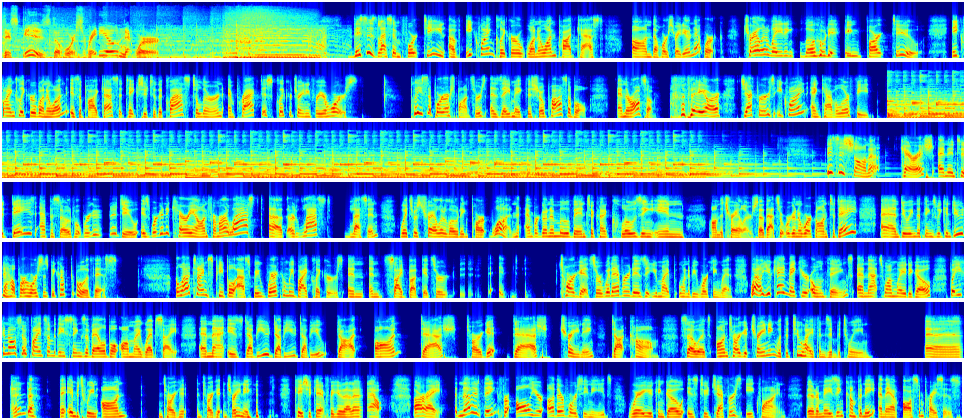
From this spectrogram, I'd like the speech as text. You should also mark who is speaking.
Speaker 1: This is the Horse Radio Network.
Speaker 2: This is lesson 14 of Equine Clicker 101 podcast on the Horse Radio Network. Trailer loading, loading part two. Equine Clicker 101 is a podcast that takes you to the class to learn and practice clicker training for your horse. Please support our sponsors as they make this show possible. And they're awesome. they are Jeffers Equine and Cavalor Feed. This is Shawna Karrasch, and in today's episode, what we're going to do is we're going to carry on from our last uh, our last lesson, which was trailer loading part one, and we're going to move into kind of closing in on the trailer. So that's what we're going to work on today, and doing the things we can do to help our horses be comfortable with this. A lot of times, people ask me, "Where can we buy clickers and and side buckets or uh, targets or whatever it is that you might want to be working with. Well, you can make your own things, and that's one way to go. But you can also find some of these things available on my website, and that is www.on-target training.com. So it's on target training with the two hyphens in between. And in between on and target and target and training, in case you can't figure that out. All right. Another thing for all your other horsey needs, where you can go is to Jeffers Equine. They're an amazing company and they have awesome prices.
